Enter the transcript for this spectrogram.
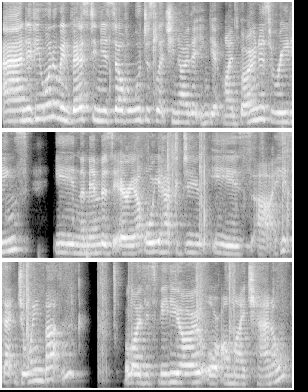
And if you want to invest in yourself, I will just let you know that you can get my bonus readings in the members area. All you have to do is uh, hit that join button below this video or on my channel.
